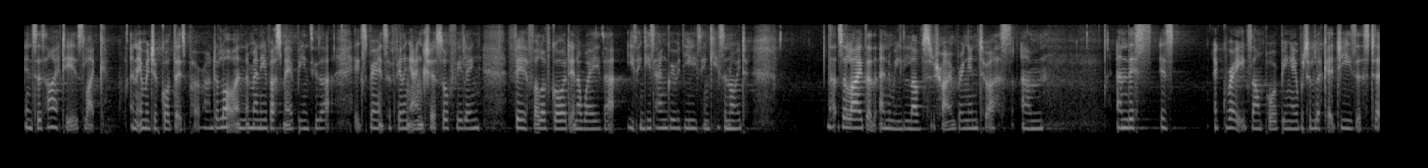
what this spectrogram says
in society is like an image of God that is put around a lot. And many of us may have been through that experience of feeling anxious or feeling fearful of God in a way that you think He's angry with you, you think He's annoyed. That's a lie that the enemy loves to try and bring into us. Um, and this is a great example of being able to look at Jesus to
